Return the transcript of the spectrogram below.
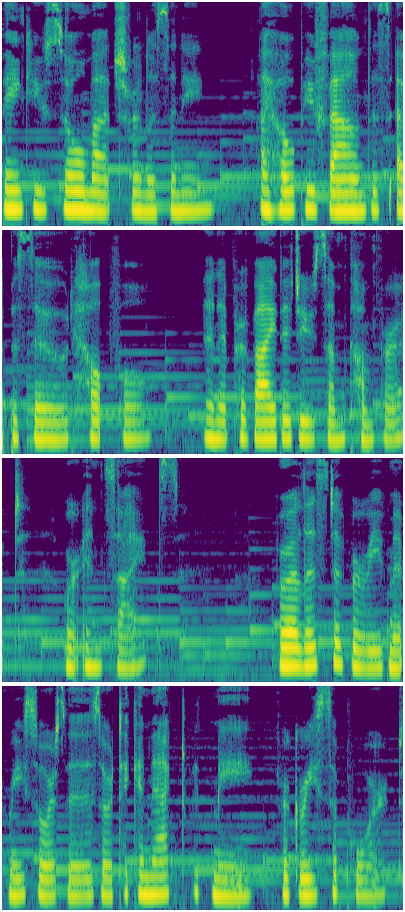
Thank you so much for listening. I hope you found this episode helpful and it provided you some comfort or insights. For a list of bereavement resources or to connect with me for grief support,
